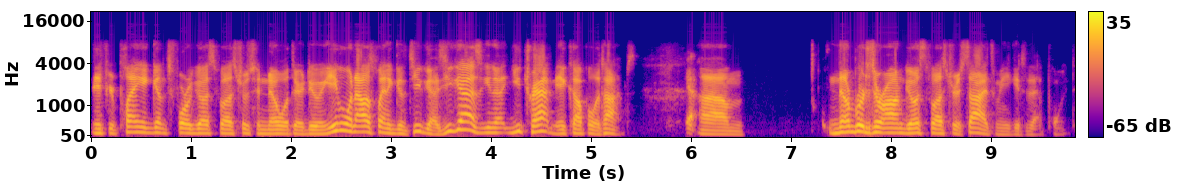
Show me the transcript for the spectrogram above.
if you're playing against four Ghostbusters who know what they're doing, even when I was playing against you guys, you guys, you know, you trapped me a couple of times. Yeah. Um, numbers are on Ghostbusters sides when you get to that point.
